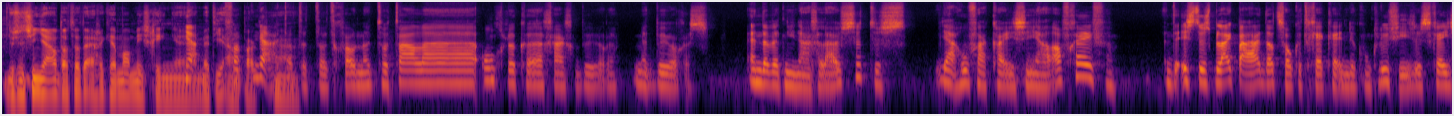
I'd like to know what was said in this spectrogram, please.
Dus een signaal dat het eigenlijk helemaal misging eh, ja, met die van- aanpak. ja, dat het dat gewoon een totale ongeluk eh, gaan gebeuren met burgers. En daar werd niet naar geluisterd. Dus ja, hoe vaak kan je een signaal afgeven? En er is dus blijkbaar, dat is ook het gekke in de conclusie, dus geen,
